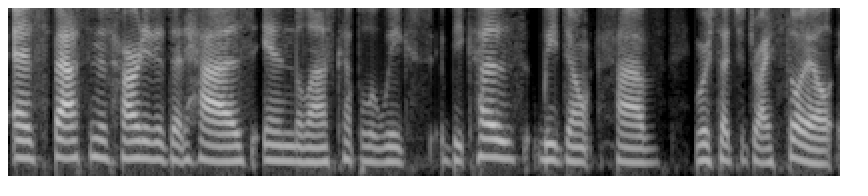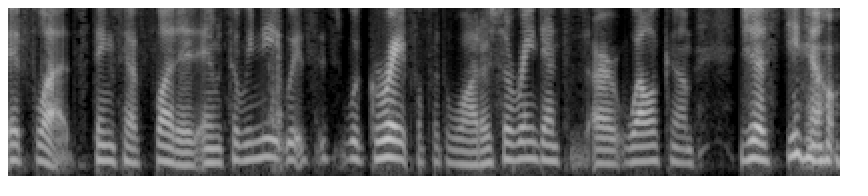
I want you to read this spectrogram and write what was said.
as fast and as hard as it has in the last couple of weeks, because we don't have we're such a dry soil, it floods. Things have flooded, and so we need. It's, it's, we're grateful for the water. So rain dances are welcome. Just you know,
